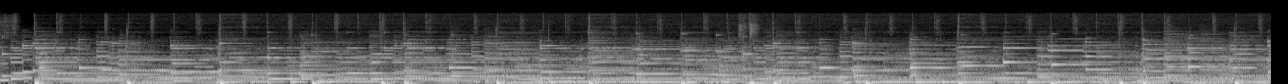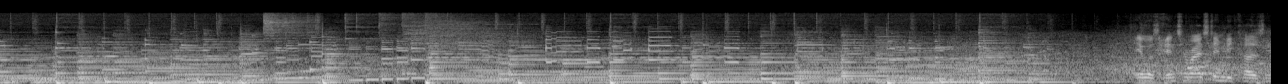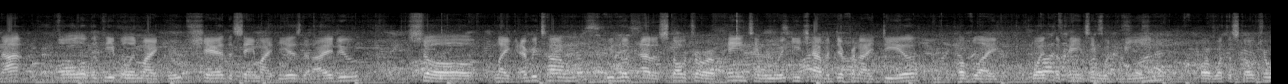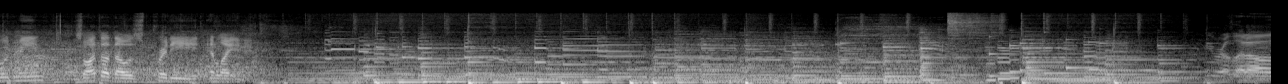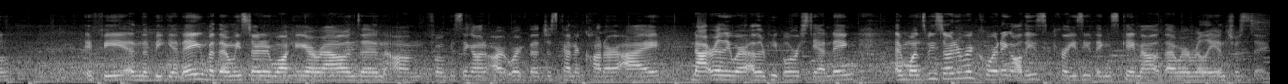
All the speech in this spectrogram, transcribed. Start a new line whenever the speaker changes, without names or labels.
it was interesting because not all of the people in my group share the same ideas that I do. So like every time we looked at a sculpture or a painting, we would each have a different idea of like what the painting would mean or what the sculpture would mean. So I thought that was pretty enlightening.
Iffy in the beginning, but then we started walking around and um, focusing on artwork that just kind of caught our eye, not really where other people were standing. And once we started recording, all these crazy things came out that were really interesting.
